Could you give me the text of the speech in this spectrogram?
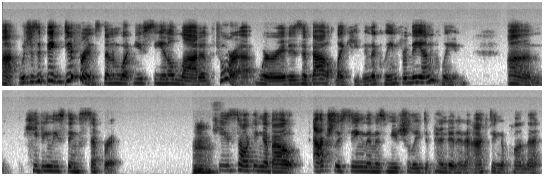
uh, which is a big difference than what you see in a lot of torah where it is about like keeping the clean from the unclean um keeping these things separate Hmm. He's talking about actually seeing them as mutually dependent and acting upon that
